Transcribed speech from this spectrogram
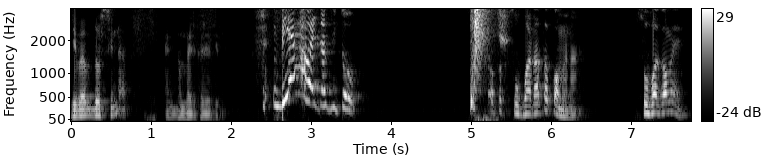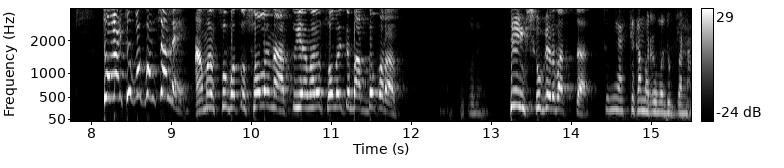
যেভাবে ধরছি না একদম বের করে দিবি। বিয়া খাওয়াইতাছি তো। অত সোফাটা তো কমে না। সোফা কমে? তোমার চোপা কম চলে? আমার সোফা তো চলে না তুই আমার চলাইতে বাধ্য করাস। হিংসুকের বাচ্চা। তুমি আজ থেকে আমার রুমে ঢুকবে না।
